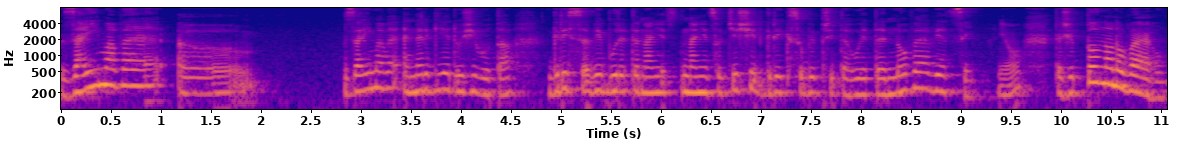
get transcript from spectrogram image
zajímavé, uh, zajímavé energie do života, kdy se vy budete na, ně, na něco těšit, kdy k sobě přitahujete nové věci. Jo? Takže plno nového. Uh,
